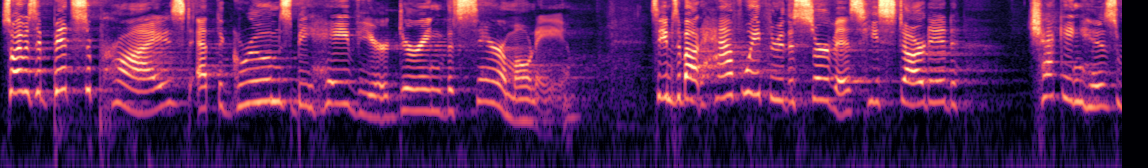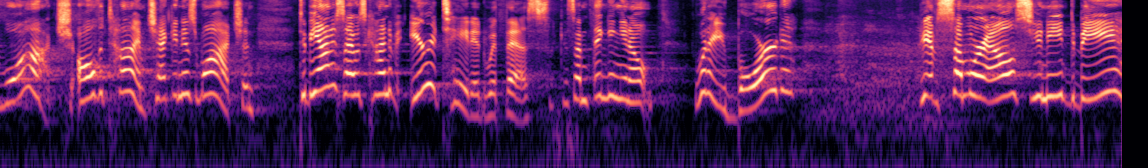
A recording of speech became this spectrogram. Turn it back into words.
So I was a bit surprised at the groom's behavior during the ceremony. Seems about halfway through the service, he started checking his watch all the time, checking his watch. And to be honest, I was kind of irritated with this because I'm thinking, you know, what are you bored? Do you have somewhere else you need to be?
